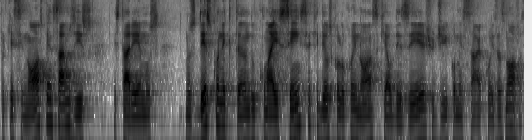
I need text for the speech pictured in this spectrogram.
Porque se nós pensarmos isso, estaremos nos desconectando com a essência que Deus colocou em nós, que é o desejo de começar coisas novas.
